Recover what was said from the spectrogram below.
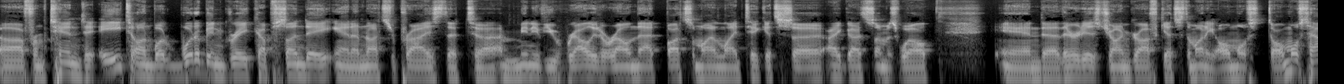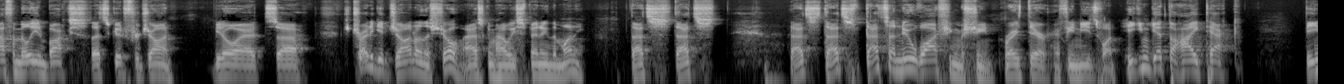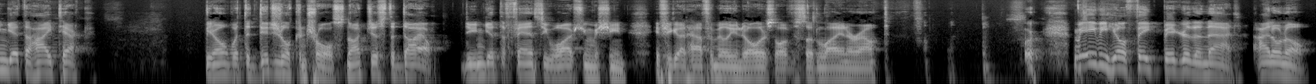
uh, from 10 to 8 on what would have been Grey Cup Sunday. And I'm not surprised that uh, many of you rallied around that, bought some online tickets. Uh, I got some as well. And uh, there it is. John Groff gets the money, almost almost half a million bucks. That's good for John. You know, it's uh, try to get John on the show. Ask him how he's spending the money. That's that's that's that's that's a new washing machine right there. If he needs one, he can get the high tech. He can get the high tech you know, with the digital controls, not just the dial. You can get the fancy washing machine if you got half a million dollars all of a sudden lying around. or maybe he'll think bigger than that. I don't know.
